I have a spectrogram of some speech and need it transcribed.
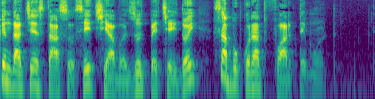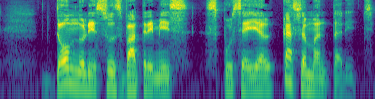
Când acesta a sosit și a văzut pe cei doi, s-a bucurat foarte mult. Domnul Isus v-a trimis, spuse el, ca să mă întăriți.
